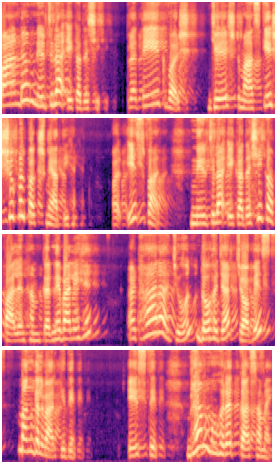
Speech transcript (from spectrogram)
पांडव निर्जला एकादशी प्रत्येक वर्ष ज्येष्ठ मास के शुक्ल पक्ष में आती है और इस बार निर्जला एकादशी का पालन हम करने वाले हैं 18 जून 2024 मंगलवार के दिन। इस दिन ब्रह्म मुहूर्त का समय।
